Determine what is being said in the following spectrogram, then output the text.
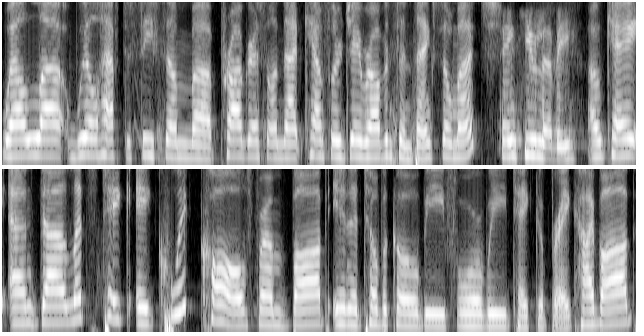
Well, uh, we'll have to see some uh, progress on that. Councillor Jaye Robinson, thanks so much. Thank you, Libby. Okay, and uh, let's take a quick call from Bob in Etobicoke before we take a break. Hi, Bob.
